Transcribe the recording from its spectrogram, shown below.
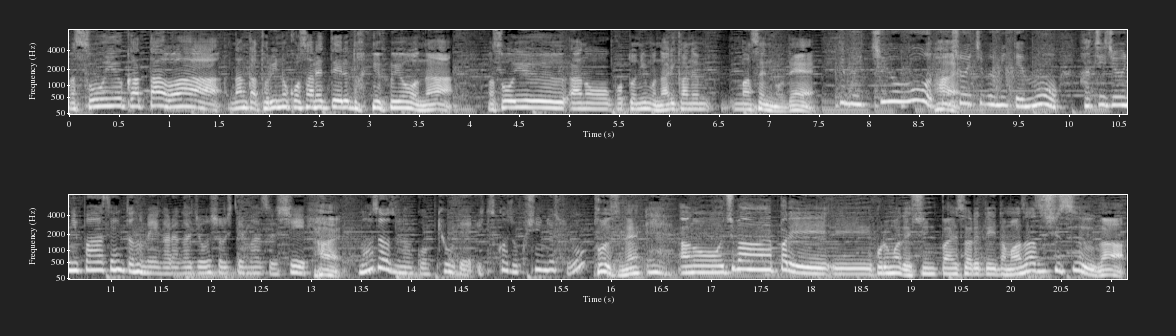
まあ、そういう方は、なんか取り残されているというような、まあ、そういうあのことにもなりかねませんので。でも一応東証一部見ても、はい、82%の銘柄が上昇してますし、はい、マザーズなんか今日で5日続伸ですよ。そうですね、ええ、あの一番やっぱりこれまで心配されていたマザーズ指数が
